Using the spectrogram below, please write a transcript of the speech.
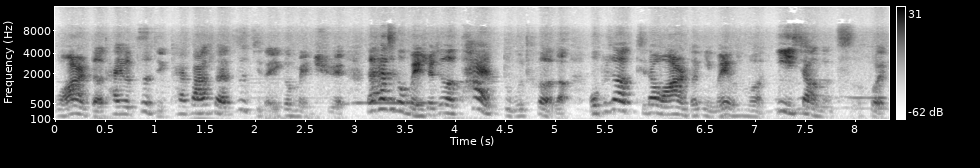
王尔德他又自己开发出来自己的一个美学，但他这个美学真的太独特了。我不知道提到王尔德，你们有什么意向的词汇？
